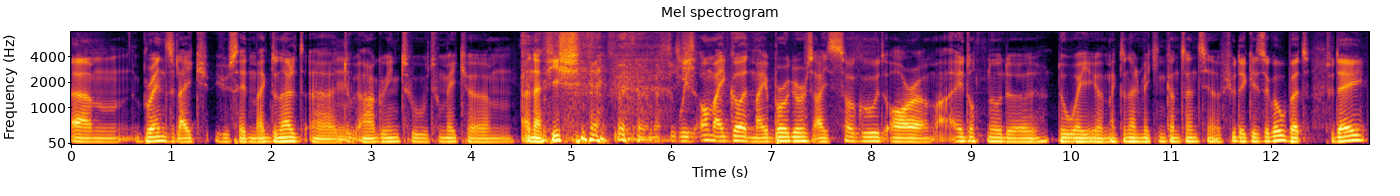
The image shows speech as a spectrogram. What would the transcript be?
um, brands like you said, McDonald's uh, do, Mm. are going to to make um, an affiche with "Oh my God, my burgers are so good," or um, I don't know the the way uh, McDonald's making content a few decades ago, but today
